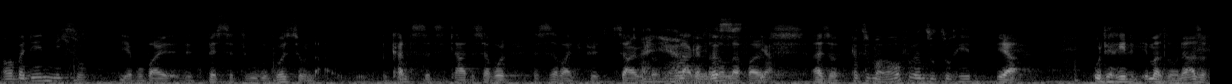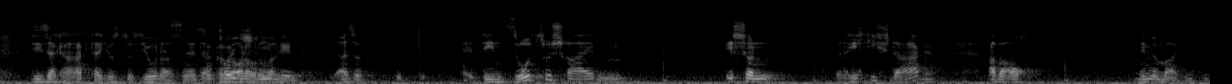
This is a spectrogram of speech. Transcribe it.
Aber bei denen nicht so. Ja, wobei das beste und größte und bekannteste Zitat ist ja wohl, das ist aber ein spezial Ja, gelagerter das- Sonderfall. ja. Also, Kannst du mal aufhören, so zu reden? Ja. Und er redet immer so, ne? Also dieser Charakter Justus Jonas, ne? Da so können wir auch noch drüber reden. Also den so zu schreiben, ist schon richtig stark, Ja. aber auch, nehmen wir mal die, die,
